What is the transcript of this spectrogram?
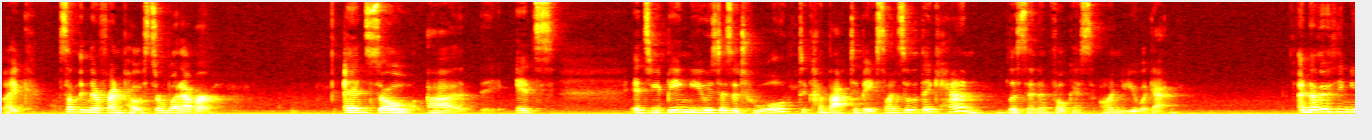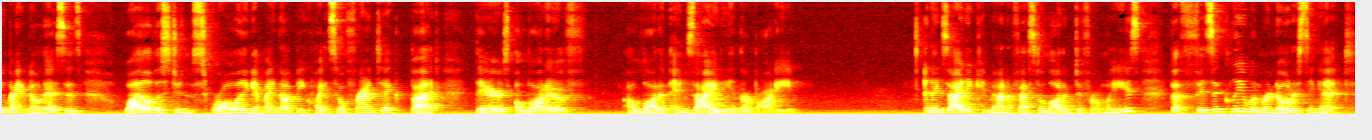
like something their friend posts or whatever. And so uh, it's it's being used as a tool to come back to baseline so that they can listen and focus on you again. Another thing you might notice is while the student's scrolling, it might not be quite so frantic, but there's a lot of a lot of anxiety in their body. And anxiety can manifest a lot of different ways, but physically when we're noticing it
